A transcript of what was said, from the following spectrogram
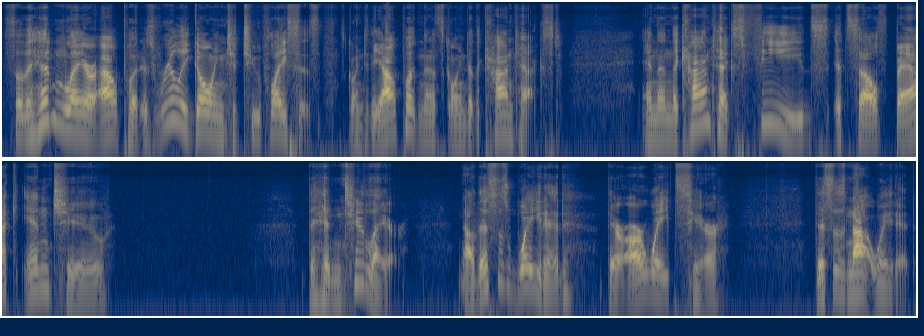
So the hidden layer output is really going to two places. It's going to the output and then it's going to the context. And then the context feeds itself back into the hidden 2 layer. Now this is weighted. There are weights here. This is not weighted.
